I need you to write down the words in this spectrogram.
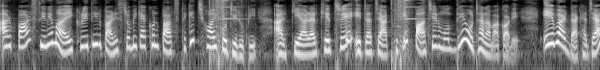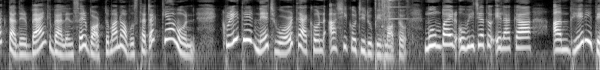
আর পার সিনেমায় কৃতির পারিশ্রমিক এখন পাঁচ থেকে ছয় কোটি রুপি। আর কেয়ারার ক্ষেত্রে এটা চার থেকে পাঁচের মধ্যে ওঠানামা করে। এবার দেখা যাক তাদের ব্যাংক ব্যালেন্সের বর্তমান অবস্থাটা কেমন। কৃতির নেটওয়ার্থ এখন আশি কোটি রুপির মতো। মুম্বাইয়ের অভিজাত এলাকা আন্ধেরিতে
